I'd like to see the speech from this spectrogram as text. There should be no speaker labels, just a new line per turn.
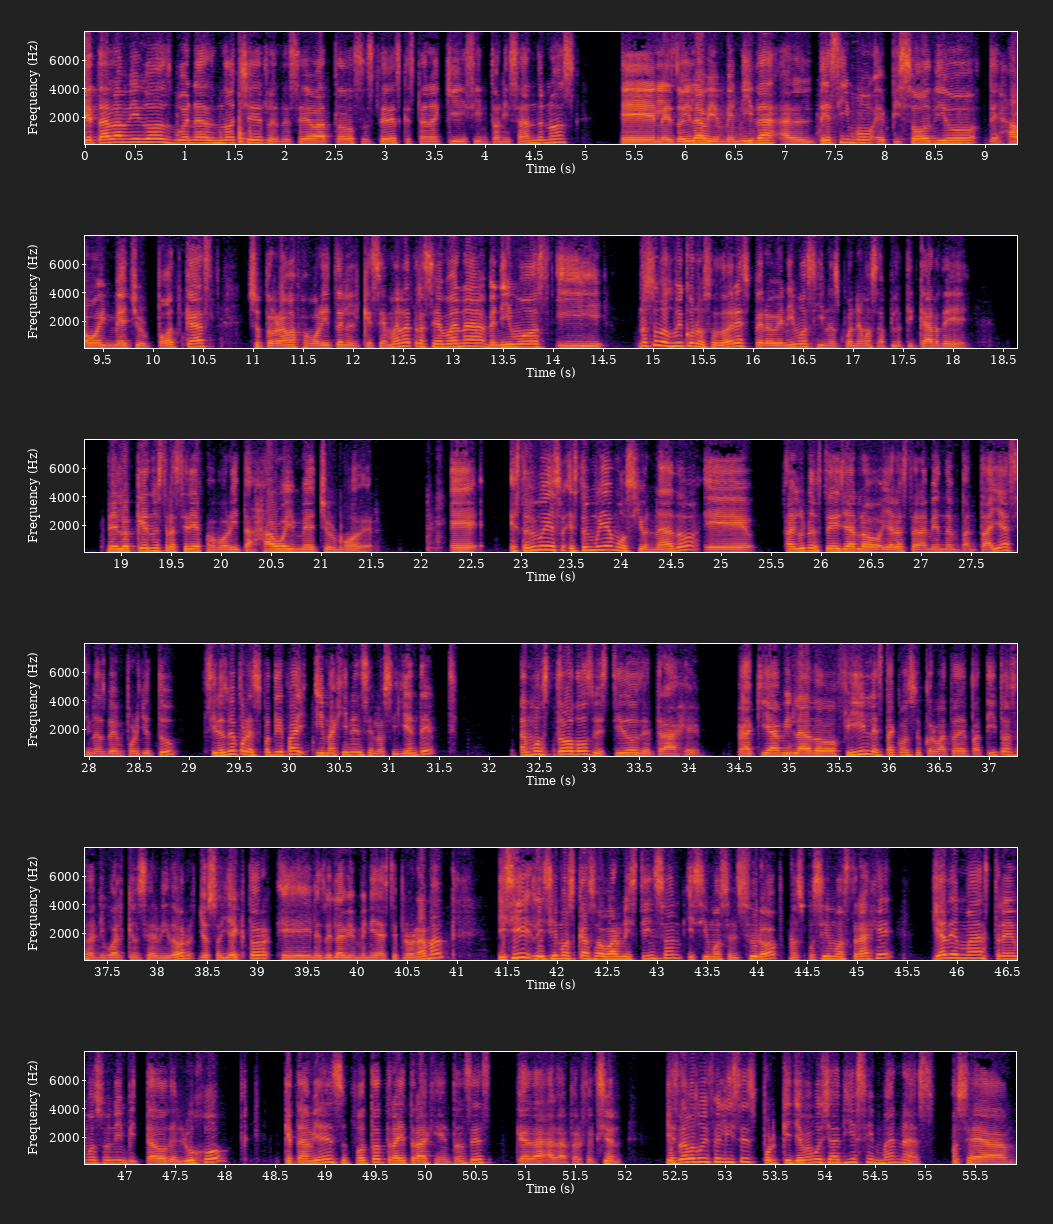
¿Qué tal amigos? Buenas noches. Les deseo a todos ustedes que están aquí sintonizándonos. Eh, les doy la bienvenida al décimo episodio de How I Met Your Podcast, su programa favorito en el que semana tras semana venimos y no somos muy conocedores, pero venimos y nos ponemos a platicar de, de lo que es nuestra serie favorita, How I Met Your Mother. Eh, estoy, muy, estoy muy emocionado. Eh, algunos de ustedes ya lo, ya lo estarán viendo en pantalla si nos ven por YouTube. Si nos ven por Spotify, imagínense lo siguiente. Estamos todos vestidos de traje. Aquí a mi lado Phil está con su corbata de patitos, al igual que un servidor. Yo soy Héctor, eh, les doy la bienvenida a este programa. Y sí, le hicimos caso a Barney Stinson, hicimos el suit up, nos pusimos traje y además traemos un invitado de lujo que también en su foto trae traje, entonces queda a la perfección. Y estamos muy felices porque llevamos ya 10 semanas. O sea,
